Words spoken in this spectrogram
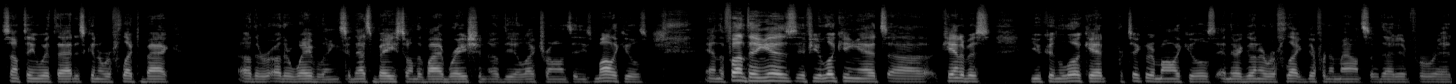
something with that, it's going to reflect back other other wavelengths, and that's based on the vibration of the electrons in these molecules. And the fun thing is, if you're looking at uh, cannabis, you can look at particular molecules, and they're going to reflect different amounts of that infrared.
